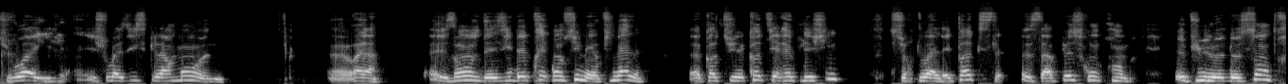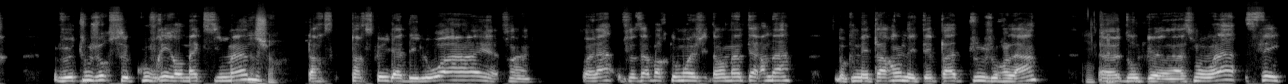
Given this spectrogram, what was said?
Tu vois, ils, ils choisissent clairement. voilà. Ils ont des idées préconçues, mais au final, quand tu quand tu y réfléchis, surtout à l'époque, ça peut se comprendre. Et puis le, le centre veut toujours se couvrir au maximum parce, parce qu'il y a des lois. et- Enfin, voilà. Il faut savoir que moi, j'étais en internat, donc mes parents n'étaient pas toujours là. Euh, donc euh, à ce moment-là, c'est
